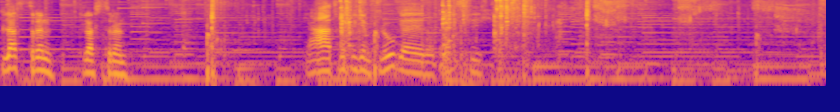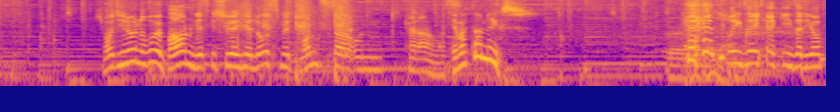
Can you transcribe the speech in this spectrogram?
lass drin. Die lass drin. Ja, triff mich im Flug, ey, du Drecksviech. Ich wollte hier nur in Ruhe bauen und jetzt geht's wieder hier los mit Monster und keine Ahnung was. Ihr macht doch nix. Die bringen sich direkt gegenseitig um.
